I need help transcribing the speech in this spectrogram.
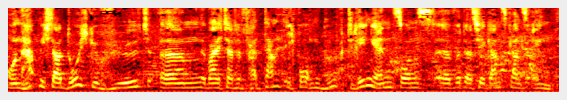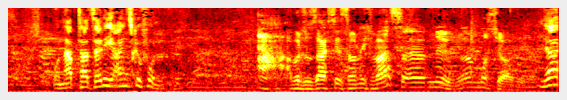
und habe mich da durchgewühlt, ähm, weil ich dachte, verdammt, ich brauche ein Buch dringend, sonst äh, wird das hier ganz, ganz eng. Und habe tatsächlich eins gefunden. Ah, aber du sagst jetzt noch nicht was? Äh, nö, ne, muss ja auch nicht. Ja,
